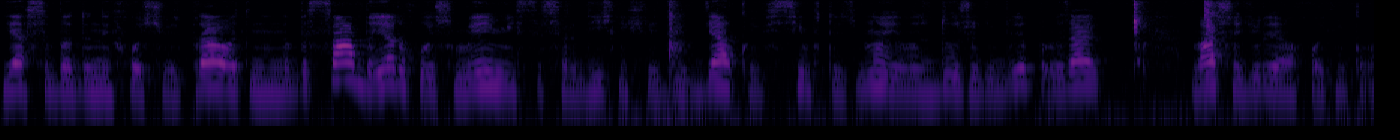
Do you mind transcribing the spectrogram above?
Я себе до них хочу відправити на небеса, бо я рахую, що моє місце серед їхніх рядів. Дякую всім, хто зі мною. Я вас дуже люблю. Поважаю, ваша Юлія Охотнікова.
